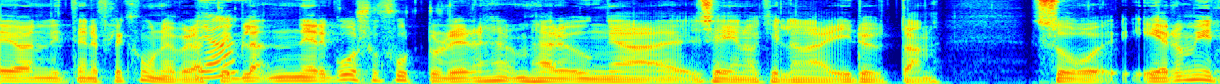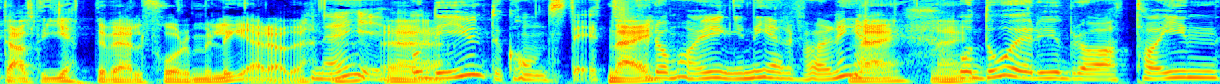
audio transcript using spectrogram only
jag en liten reflektion över. Att Ja. ibland, när det går så fort och det är de här unga tjejerna och killarna i rutan så är de ju inte alltid jätteväl formulerade. Nej, Eh, och det är ju inte konstigt, Nej. för de har ju ingen erfarenhet. Nej, nej. Och då är det ju bra att ta in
